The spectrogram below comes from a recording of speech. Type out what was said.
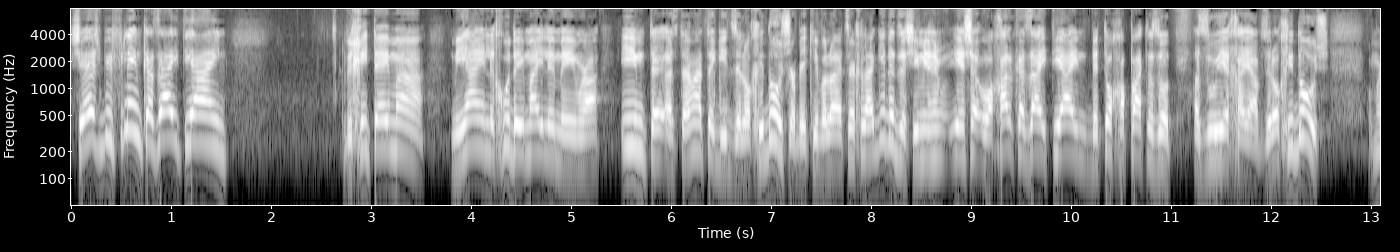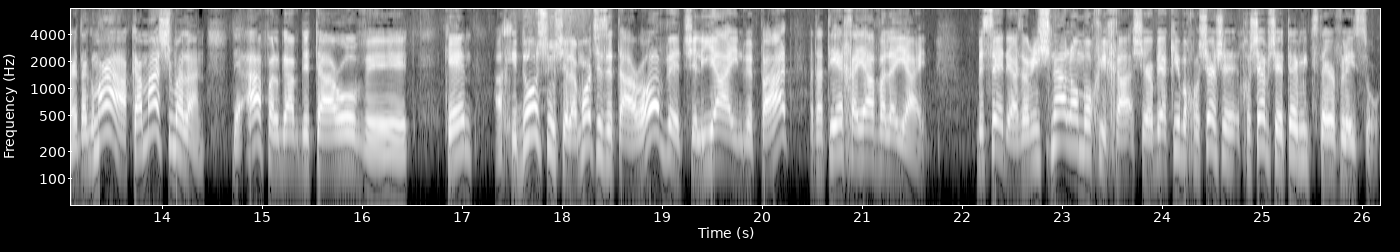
שיש בפנים כזית יין. וכי תימה מיין לחודי מאי למימרא, אם, אז אתה מה תגיד, זה לא חידוש, רבי עקיבא לא היה צריך להגיד את זה, שאם יש, יש, הוא אכל כזית יין בתוך הפת הזאת, אז הוא יהיה חייב, זה לא חידוש. אומרת הגמרא, כמה שמלן, דאף על גב דתערובת, כן? החידוש הוא שלמרות שזה תערובת של יין ופת, אתה תהיה חייב על היין. בסדר, אז המשנה לא מוכיחה שרבי עקיבא חושב, חושב שיותר מצטרף לאיסור.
